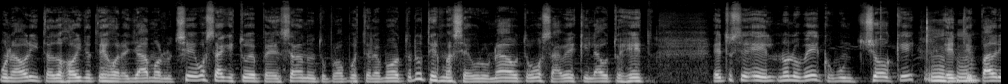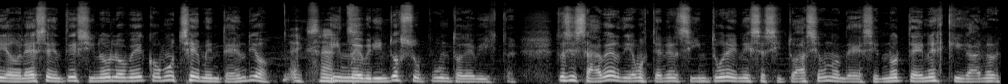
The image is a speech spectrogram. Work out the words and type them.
una horita, dos horitas, tres horas, llamarlo, che, vos sabés que estuve pensando en tu propuesta de la moto, no tienes más seguro un auto, vos sabés que el auto es esto. Entonces él no lo ve como un choque entre padre y adolescente, sino lo ve como, che, me entendió. Y me brindó su punto de vista. Entonces saber, digamos, tener cintura en esa situación donde decir, no tenés que ganar.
